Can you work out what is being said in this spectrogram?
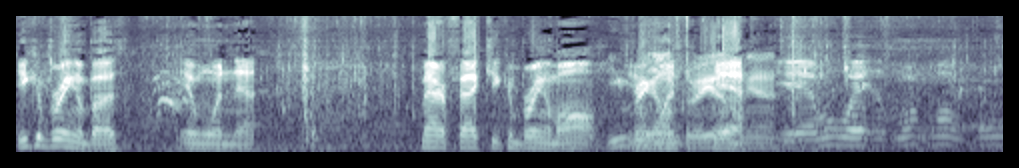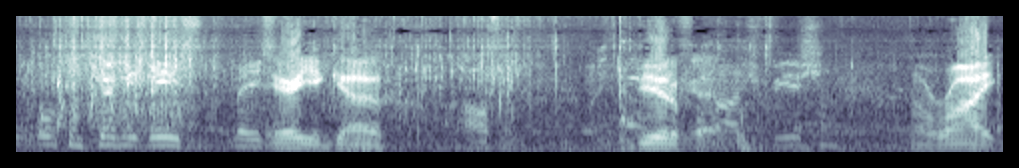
You can bring them both in one net. Matter of fact, you can bring them all. You can in bring all one- three yeah. of them. Yeah. Yeah, we'll wait. We'll, we'll, we'll, we'll contribute these, Mason. There you go. Awesome. Beautiful. Contribution. All right.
